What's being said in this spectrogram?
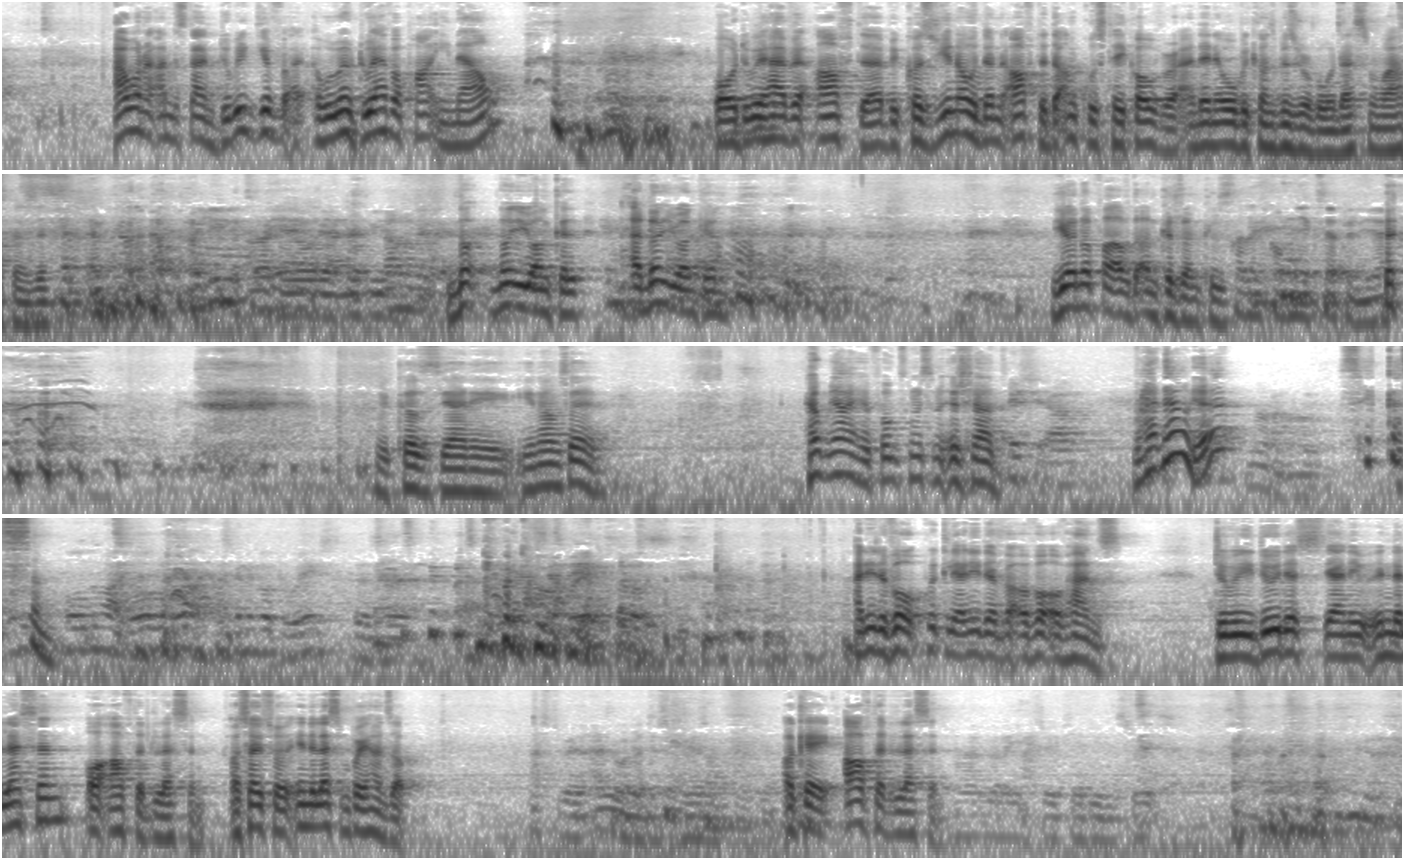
I want to understand. Do we give? Do we have a party now, or do we have it after? Because you know, then after the uncles take over, and then it all becomes miserable. That's what happens. not, not you, uncle. Uh, not you, uncle. You're not part of the uncles, uncles. Because it's company accepted, yeah. Because, yani, you know what I'm saying? Help me out here, folks. Give me some irshad. Right now, yeah? A- I need a vote, quickly. I need a, vote of hands. Do we do this yani, in the lesson or after the lesson? Oh, sorry, so in the lesson, put your hands up. Okay, after the lesson.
